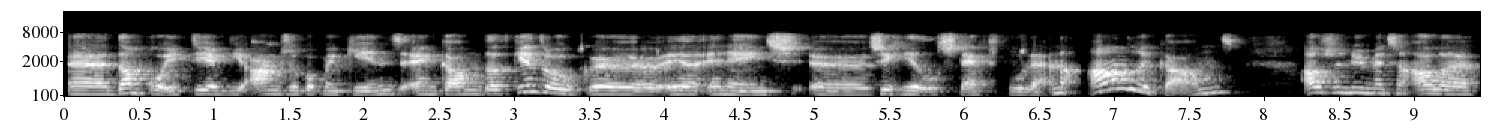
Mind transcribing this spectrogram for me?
Uh, dan projecteer ik die angst ook op mijn kind en kan dat kind ook uh, ineens zich heel slecht voelen. Aan de andere kant, als we nu met z'n allen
